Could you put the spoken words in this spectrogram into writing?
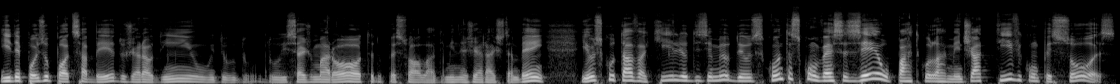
e depois o Pode Saber, do Geraldinho e do, do, do Sérgio Marota, do pessoal lá de Minas Gerais também. E eu escutava aquilo e eu dizia, meu Deus, quantas conversas eu, particularmente, já tive com pessoas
